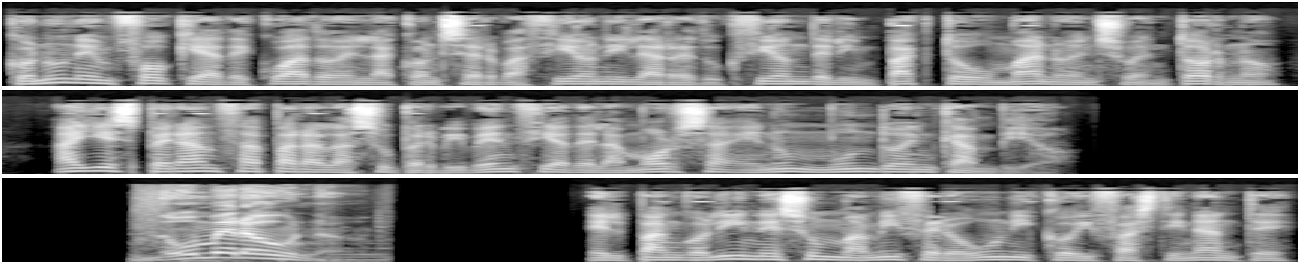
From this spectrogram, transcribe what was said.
Con un enfoque adecuado en la conservación y la reducción del impacto humano en su entorno, hay esperanza para la supervivencia de la morsa en un mundo en cambio. Número 1. El pangolín es un mamífero único y fascinante,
